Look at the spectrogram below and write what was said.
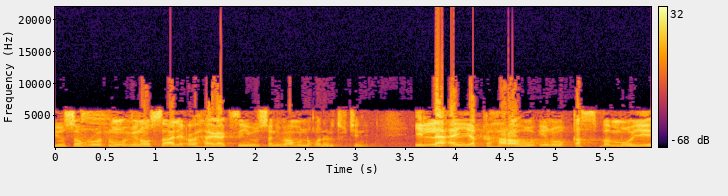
yuusan ruux mu'minoo saalixoo hagaagsan yuusan imaam u noqonin tujinin. Ilaa an yaqharahu inuu qasbo mooye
